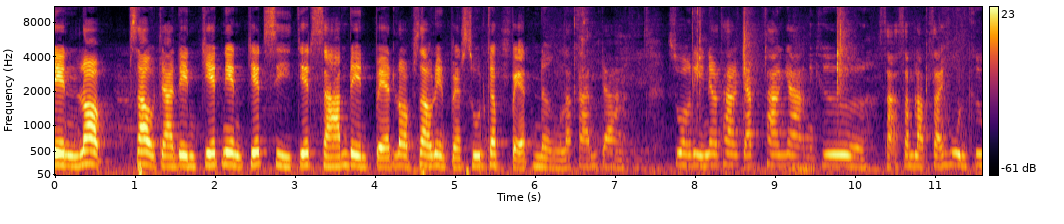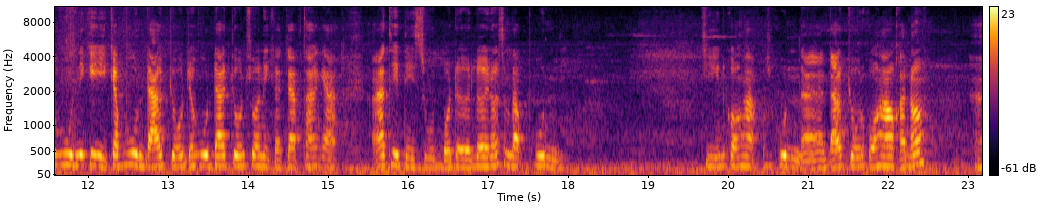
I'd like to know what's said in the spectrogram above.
ด่นรอบเศร้าจะเด่นเจ็ดเน้นเจ็ดสี่เจ็ดสามเด่นแปดรอบเศร้าเน้นแปดศูนย์กับแปดหนึ่งละกันจ้าส่วนนี้แนวทางจับทางยากนี่คือสสำหรับสายหุ้นคือหุ้นนี่กี่กับหุ้นดาวโจนส์จะหุ้นดาวโจนส์ส่วนนี้ก็จับทางยากอาทิตย์นี้สูตรบ่เดินเลยเนาะสำหรับหุ้นจีนของเฮาหุ้นดาวโจนส์ของเฮากันเนาะ ฮะ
